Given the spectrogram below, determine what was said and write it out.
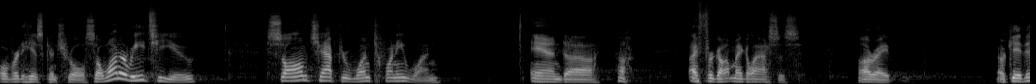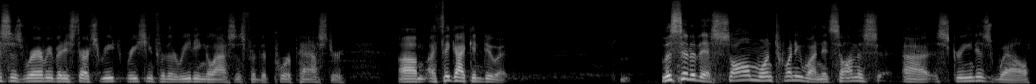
over to His control. So I want to read to you Psalm chapter 121. And uh, huh, I forgot my glasses. All right. Okay, this is where everybody starts re- reaching for their reading glasses for the poor pastor. Um, I think I can do it. Listen to this Psalm 121. It's on the uh, screen as well.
